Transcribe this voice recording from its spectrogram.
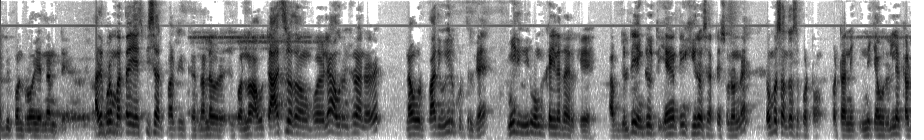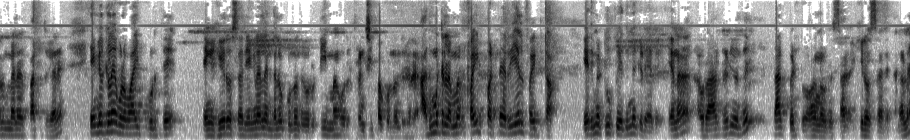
எப்படி பண்ணுறோம் என்னன்ட்டு. அதுக்கப்புறம் பார்த்தா எஸ்பி சார் பாட்டிருக்கார் நல்ல ஒரு இது பண்ணோம். அவர்கிட்ட ஆசீர்வாதம் வாங்க போகல அவர் நான் ஒரு பாதி உயிர் கொடுத்துருக்கேன் மீதி உயிர் உங்கள் கையில் தான் இருக்குது அப்படின்னு சொல்லிட்டு எங்கள்கிட்ட என்கிட்டையும் ஹீரோ சார்கிட்ட சொன்னோன்னே ரொம்ப சந்தோஷப்பட்டோம். பட் அன்னைக்கு இன்னைக்கு அவர் இல்லை கடவுள் மேலே பார்த்துட்டு இருக்காரு. எங்களுக்கெல்லாம் இவ்வளோ வாய்ப்பு கொடுத்து எங்கள் ஹீரோ சார் எங்களெல்லாம் இந்த அளவுக்கு கொண்டு வந்து ஒரு டீமாக ஒரு ஃப்ரெண்ட்ஷிப்பாக கொண்டு வந்துருக்காரு. அது மட்டும் இல்லாமல் ஃபைட் பட்டின ரியல் ஃபைட் தான். எதுவுமே டூப் எதுவுமே கிடையாது. ஏன்னா அவர் ஆல்ரெடி வந்து டாக் பெட் வாங்கின ஒரு சார் ஹீரோ சார் அதனால்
